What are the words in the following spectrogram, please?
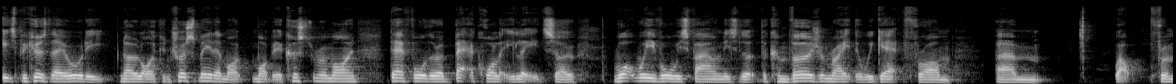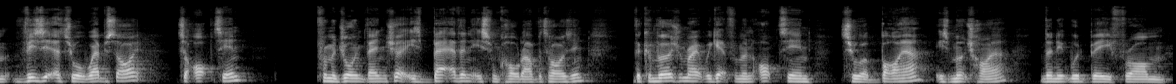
it's because they already know, like, and trust me. They might might be a customer of mine. Therefore, they're a better quality lead. So, what we've always found is that the conversion rate that we get from, um, well, from visitor to a website to opt in from a joint venture is better than it is from cold advertising. The conversion rate we get from an opt in to a buyer is much higher than it would be from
